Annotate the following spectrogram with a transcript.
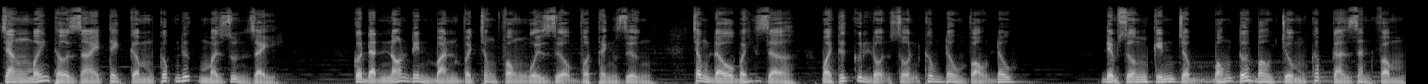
Chàng mới thở dài tay cầm cốc nước mà run rẩy. Cô đặt nó lên bàn và trong phòng ngồi dựa vào thành giường. Trong đầu bấy giờ, mọi thứ cứ lộn xộn không đâu vào đâu. Đêm xuống kín cho bóng tối bao trùm khắp cả gian phòng.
